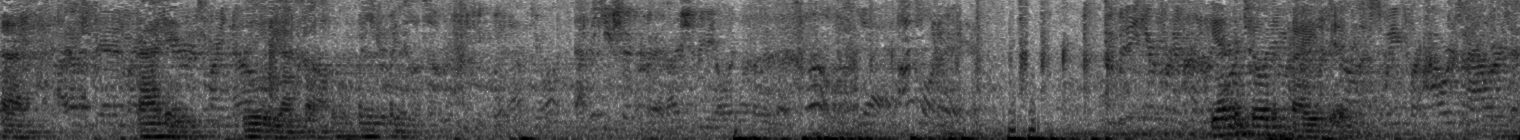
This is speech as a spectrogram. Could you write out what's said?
Uh, I have sand in my ears, is my nose. really uncomfortable. You can quit now if you want. I think you should quit. I should be the only one that this. Oh, yeah. I want to quit. We've been in here for an incredibly He hasn't told price been yet. on this swing for hours and hours, and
